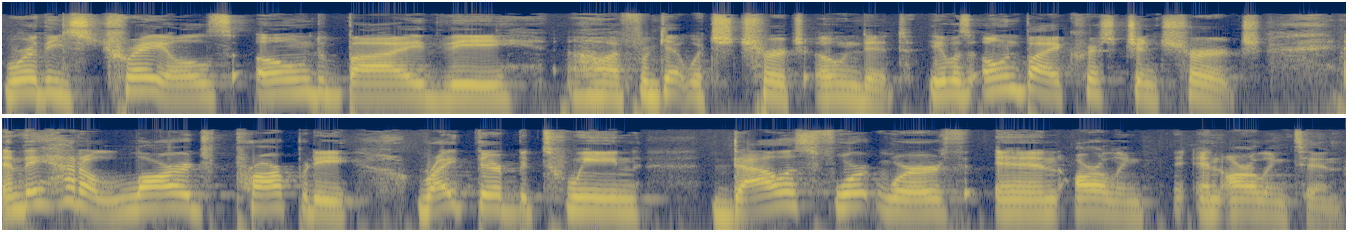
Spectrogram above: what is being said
were these trails owned by the oh I forget which church owned it. It was owned by a Christian church, and they had a large property right there between Dallas Fort Worth and, Arling- and Arlington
